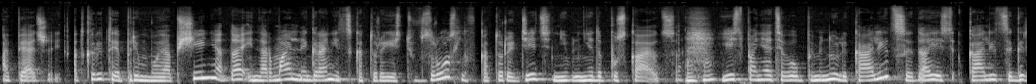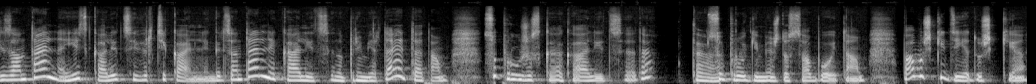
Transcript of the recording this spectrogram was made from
опять же, открытое прямое общение, да, и нормальные границы, которые есть у взрослых, в которые дети не, не допускаются. Угу. Есть понятие, вы упомянули, коалиции, да, есть коалиции горизонтальные, горизонтальная, есть коалиции вертикальные. Горизонтальные коалиции, например, да, это там супружеская коалиция, да, так. супруги между собой, там бабушки, дедушки,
